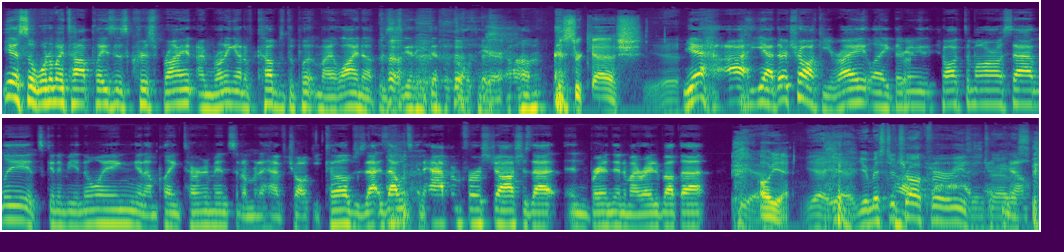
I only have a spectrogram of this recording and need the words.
Yeah, so one of my top plays is Kris Bryant. I'm running out of Cubs to put in my lineup. This is getting difficult here. Um, Mr. Cash. Yeah. Yeah, uh, yeah, they're chalky, right? Like they're gonna be chalk tomorrow. Sadly, it's gonna be annoying, and I'm playing tournaments, and I'm gonna have chalky Cubs. Is that is that what's gonna happen first, Josh? Is that and Brandon? Am I right about that? Yeah. Oh yeah. Yeah, yeah. You're Mr. Oh, Chalk for a reason, you Travis. know.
